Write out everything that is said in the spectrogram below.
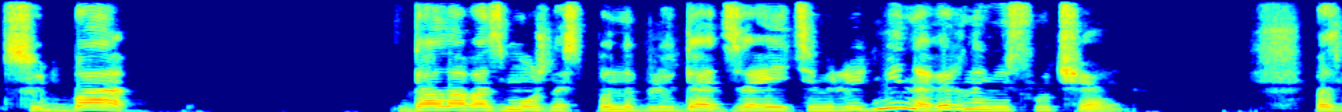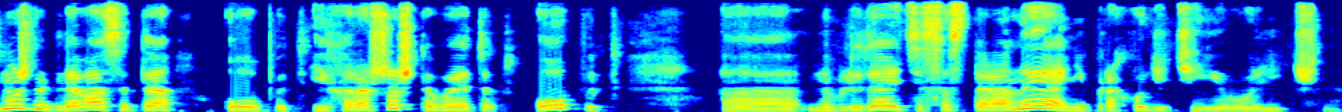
судьба дала возможность понаблюдать за этими людьми, наверное, не случайно. Возможно, для вас это опыт, и хорошо, что вы этот опыт наблюдаете со стороны, а не проходите его лично.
